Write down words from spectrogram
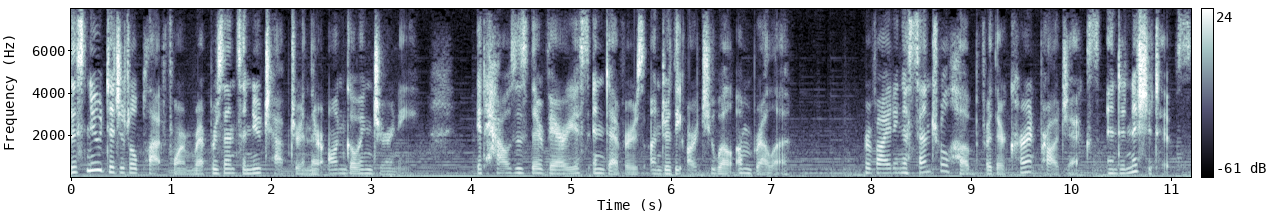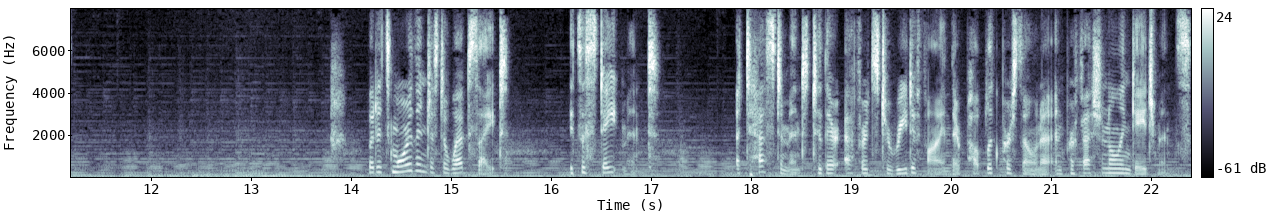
This new digital platform represents a new chapter in their ongoing journey. It houses their various endeavors under the Archewell umbrella, providing a central hub for their current projects and initiatives. But it's more than just a website, it's a statement, a testament to their efforts to redefine their public persona and professional engagements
